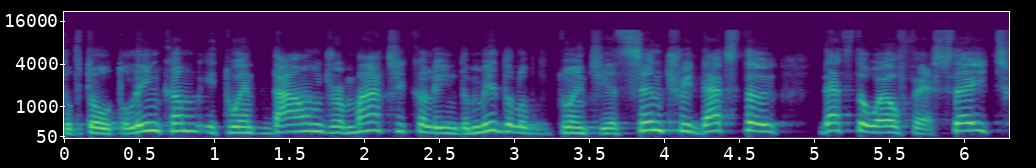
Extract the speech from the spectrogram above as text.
uh, of total income. It went down dramatically in the middle of the 20th century. That's the, that's the welfare state.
